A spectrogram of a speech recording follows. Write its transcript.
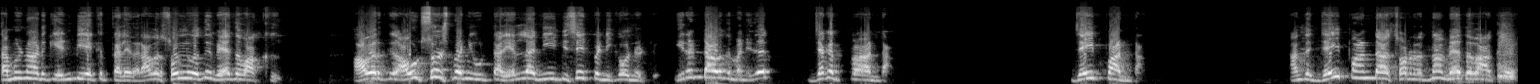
தமிழ்நாடுக்கு என்டிஏக்கு தலைவர். அவர் சொல்லுவது வேத வாக்கு. அவருக்கு அவுட் சோர்ஸ் பண்ணி விட்டார். எல்லாம் நீ டிசைட் பண்ணிக்கோன்னுட்டு. இரண்டாவது மனிதர் ஜெகத் பாண்டா. ஜெய் பாண்டா. அந்த ஜெய் பாண்டா சொல்றதுதான் வேத வாக்கு.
